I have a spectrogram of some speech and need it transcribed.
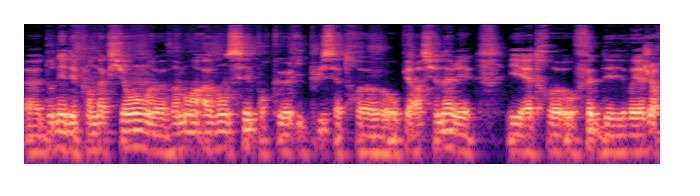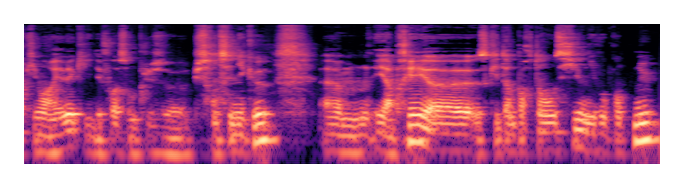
donner des plans d'action euh, vraiment avancés pour qu'ils puissent être euh, opérationnels et, et, être au fait des voyageurs qui vont arriver, qui des fois sont plus, plus renseignés qu'eux. et après, ce qui est important aussi au niveau contenu,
